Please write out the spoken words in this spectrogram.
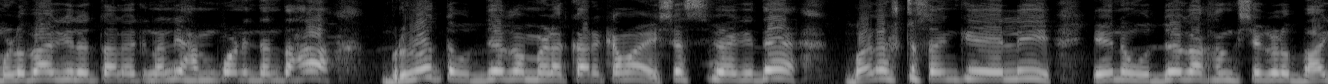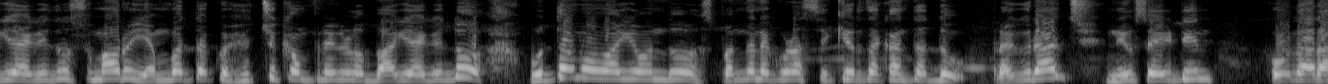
ಮುಳಬಾಗಿಲು ತಾಲೂಕಿನಲ್ಲಿ ಹಮ್ಮಿಕೊಂಡಿದ್ದಂತಹ ಬೃಹತ್ ಉದ್ಯೋಗ ಮೇಳ ಕಾರ್ಯಕ್ರಮ ಯಶಸ್ವಿಯಾಗಿದೆ. ಬಹಳಷ್ಟು ಸಂಖ್ಯೆಯಲ್ಲಿ ಏನು ಉದ್ಯೋಗಾಕಾಂಕ್ಷೆಗಳು ಭಾಗಿಯಾಗಿದ್ದು, ಸುಮಾರು ಎಂಬತ್ತಕ್ಕೂ ಹೆಚ್ಚು ಕಂಪನಿಗಳು ಭಾಗಿಯಾಗಿದ್ದು, ಉತ್ತಮವಾಗಿ ಒಂದು ಸ್ಪಂದನೆ ಕೂಡ ಸಿಕ್ಕಿರ್ತಕ್ಕಂಥದ್ದು. Raghuraj news eighteen Kolar.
